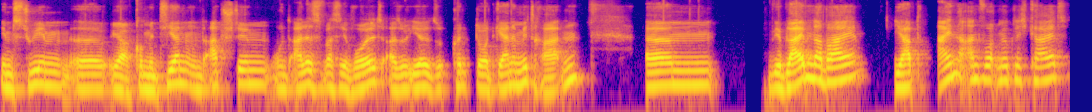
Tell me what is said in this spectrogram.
im Stream äh, ja, kommentieren und abstimmen und alles, was ihr wollt. Also ihr könnt dort gerne mitraten. Ähm, wir bleiben dabei. Ihr habt eine Antwortmöglichkeit.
